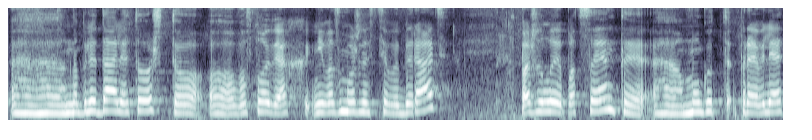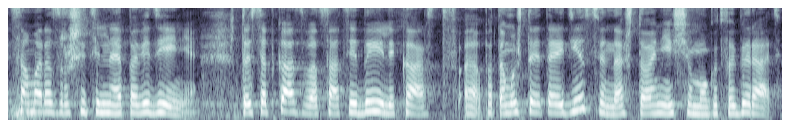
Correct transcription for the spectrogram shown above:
э, наблюдали то, что э, в условиях невозможности выбирать пожилые пациенты э, могут проявлять саморазрушительное поведение, то есть отказываться от еды и лекарств, э, потому что это единственное, что они еще могут выбирать.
